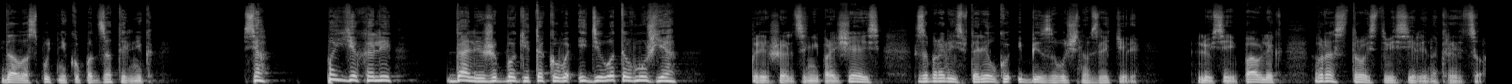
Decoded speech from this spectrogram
дала спутнику подзатыльник. «Все, поехали! Дали же боги такого идиота в мужья!» Пришельцы, не прощаясь, забрались в тарелку и беззвучно взлетели. Люся и Павлик в расстройстве сели на крыльцо.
